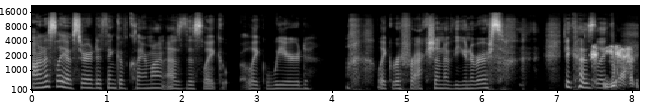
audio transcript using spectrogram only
honestly, I've started to think of Claremont as this like like weird like refraction of the universe. because like yes.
